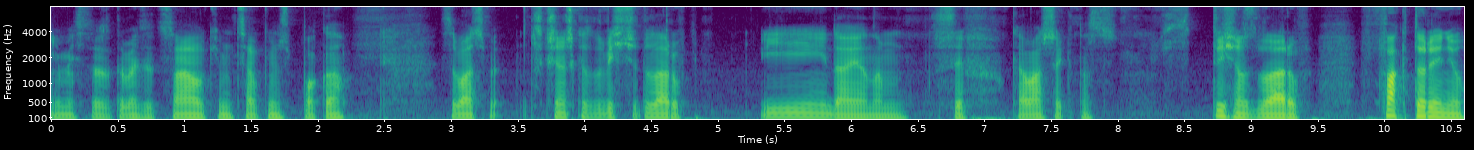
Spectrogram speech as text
I myślę, że to będzie całkiem, całkiem spoko. Zobaczmy. Skrzyneczka za 200 dolarów. I daje nam syf. Kałaszek na s- s- 1000 dolarów. W faktoryniu.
